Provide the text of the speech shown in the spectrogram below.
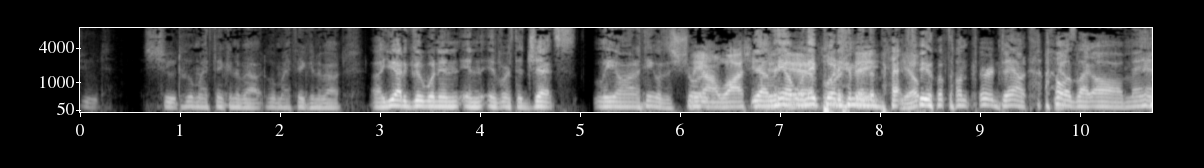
shoot, shoot. Who am I thinking about? Who am I thinking about? Uh, you had a good one in in, in with the Jets. Leon, I think it was a short. Leon Washington, Yeah, Leon. yeah, when they put Florida him in the State. Yep. backfield on third down, I was like, "Oh man,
